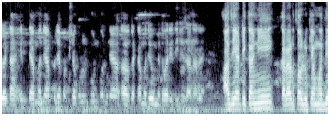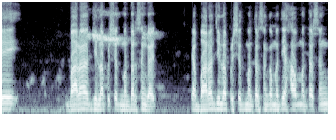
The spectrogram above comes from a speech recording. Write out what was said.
गट आहेत त्यामध्ये आपल्या पक्षाकडून कोणकोणत्या गटामध्ये उमेदवारी दिली जाणार आहे? आज या ठिकाणी कराड तालुक्यामध्ये बारा जिल्हा परिषद मतदारसंघ आहेत. त्या बारा जिल्हा परिषद मतदारसंघामध्ये हा मतदारसंघ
